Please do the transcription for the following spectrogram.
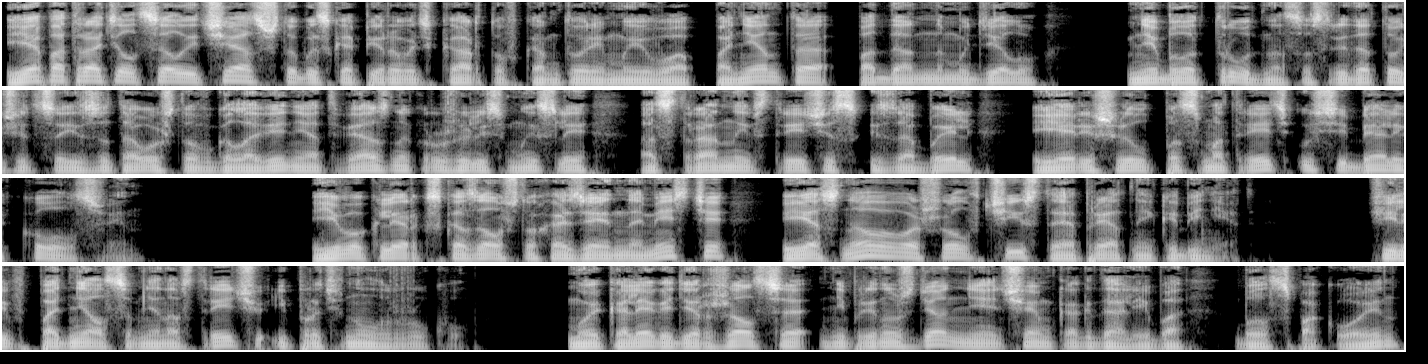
Я потратил целый час, чтобы скопировать карту в конторе моего оппонента по данному делу. Мне было трудно сосредоточиться из-за того, что в голове неотвязно кружились мысли о странной встрече с Изабель, и я решил посмотреть, у себя ли Колсвин. Его клерк сказал, что хозяин на месте, и я снова вошел в чистый опрятный кабинет. Филипп поднялся мне навстречу и протянул руку. Мой коллега держался непринужденнее, чем когда-либо, был спокоен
